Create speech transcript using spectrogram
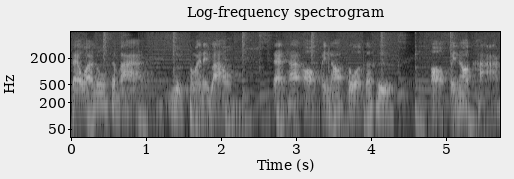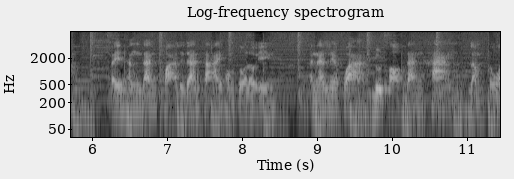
แปลว่าลูกสะบ้าหลุดเข้ามาในเบ้า แต่ถ้าออกไปนอกตัวก็คือ ออกไปนอกขา ไปทางด้านขวาหรือด้านซ้ายของตัวเราเอง อันนั้นเรียกว่าหลุดออกด้านข้างลำตัว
